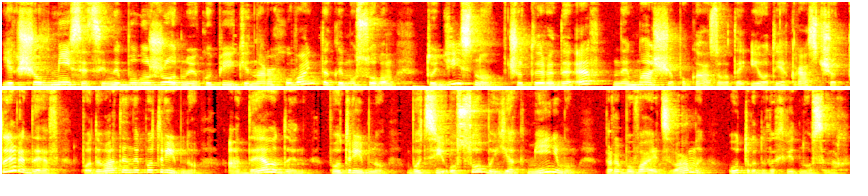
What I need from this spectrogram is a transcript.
якщо в місяці не було жодної копійки нарахувань таким особам, то дійсно в 4ДФ нема що показувати. І от якраз 4ДФ подавати не потрібно, а Д1 потрібно, бо ці особи, як мінімум, перебувають з вами у трудових відносинах.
